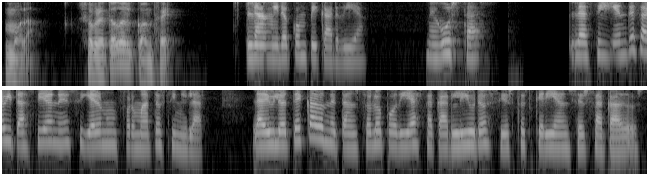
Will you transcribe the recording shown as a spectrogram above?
Mola. Sobre todo el con C. La miró con picardía. Me gustas. Las siguientes habitaciones siguieron un formato similar. La biblioteca donde tan solo podías sacar libros si estos querían ser sacados.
